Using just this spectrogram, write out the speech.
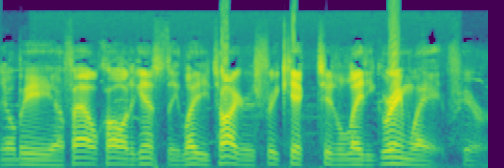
There'll be a foul called against the Lady Tigers. Free kick to the Lady Green Wave here.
